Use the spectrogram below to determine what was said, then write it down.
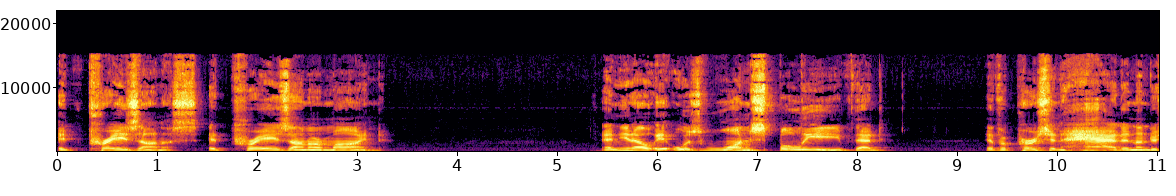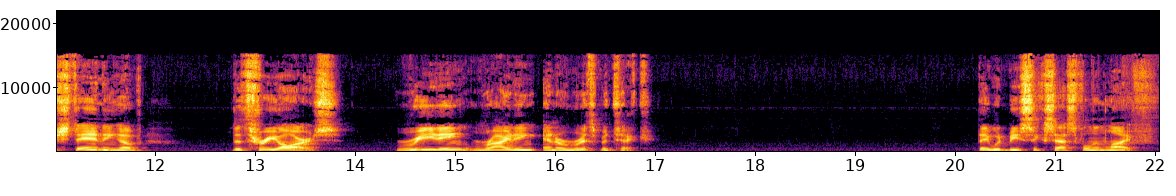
it preys on us, it preys on our mind. And you know, it was once believed that if a person had an understanding of the three R's reading, writing, and arithmetic they would be successful in life.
